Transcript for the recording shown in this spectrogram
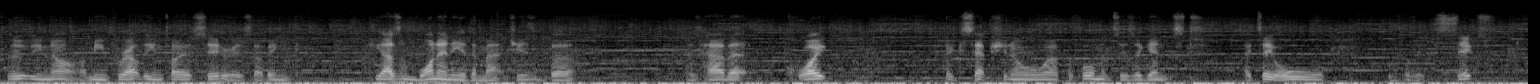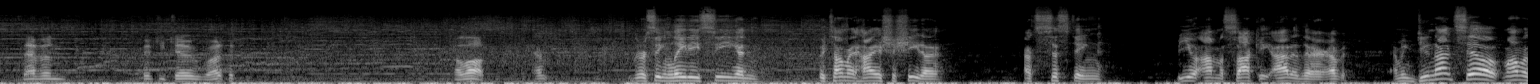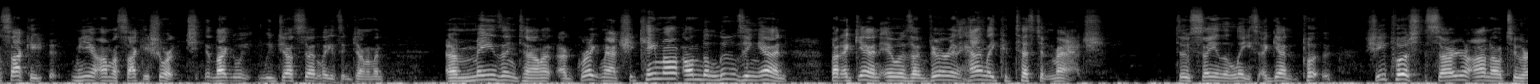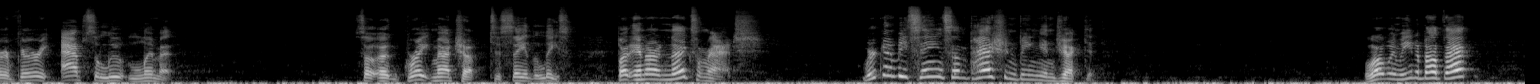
Absolutely not. I mean, throughout the entire series, I think she hasn't won any of the matches, but has had a quite exceptional uh, performances against, I'd say, all was it six, seven, 52, what? A lot. And We're seeing Lady C and Utami Hayashishita assisting Miyu Amasaki out of there. I- mean, do not sell Amasaki, Miyu Amasaki short. Like we, we just said, ladies and gentlemen, amazing talent, a great match. She came out on the losing end, but again, it was a very highly contested match, to say the least. Again, put she pushed Saori Anou to her very absolute limit. So a great matchup to say the least. But in our next match, we're going to be seeing some passion being injected. What we mean about that?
